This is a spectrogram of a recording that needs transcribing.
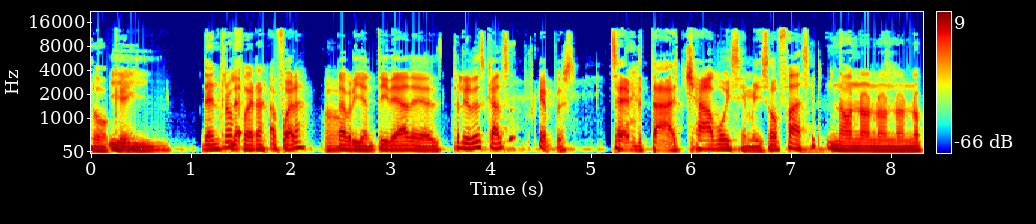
Ok. Y ¿Dentro o la- fuera? Afuera. Oh. La brillante idea de salir descalzo, porque pues se está chavo y se me hizo fácil. No, no, no, no. No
